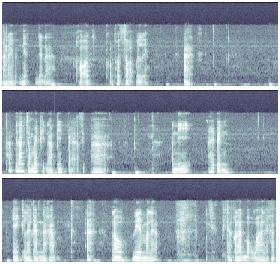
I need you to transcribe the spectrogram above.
อะไรแบบเนี้ย เดี๋ยวนะ ขอ ขอทดสอบกันเลย อะ ถ้าพี่ตั้งจำไม่ผิดนะเป็นแปดสิบห้า อันนี้ให้เป็น x แล้วกันนะครับ อะ เราเรียนมาแล้วพีทาโกรัสบอกว่าอะไรครับ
